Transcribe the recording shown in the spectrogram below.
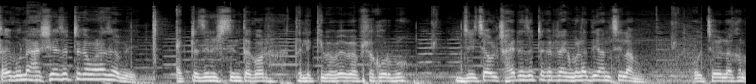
তাই বলে আশি হাজার টাকা ভাড়া যাবে? একটা জিনিস চিন্তা কর তাহলে কীভাবে ব্যবসা করব? যে চাউল ষাট হাজার টাকা ট্রাক ভাড়া দিয়ে আনছিলাম ওই চাউল এখন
